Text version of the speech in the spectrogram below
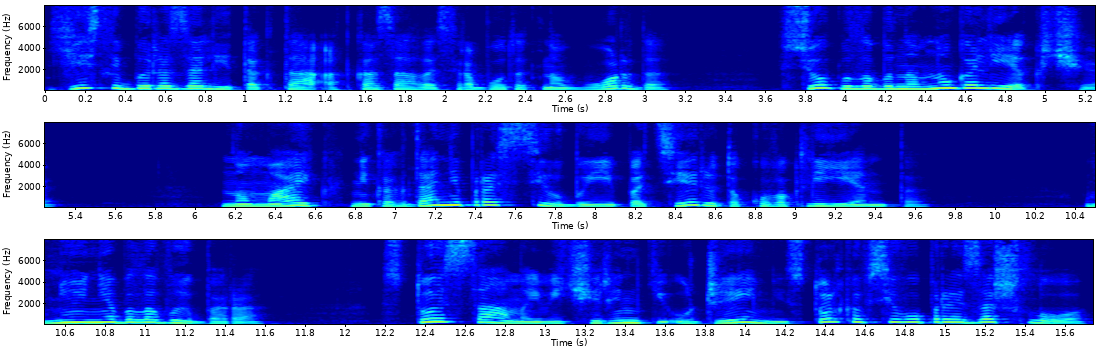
Если бы Розали тогда отказалась работать на Уорда, все было бы намного легче. Но Майк никогда не просил бы ей потерю такого клиента. У нее не было выбора. С той самой вечеринки у Джейми столько всего произошло,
